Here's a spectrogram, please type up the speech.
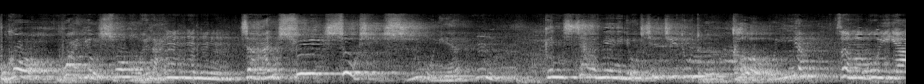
不过话又说回来，嗯嗯嗯，咱虽寿洗十五年，嗯，跟下面有些基督徒可不一样，怎么不一样？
